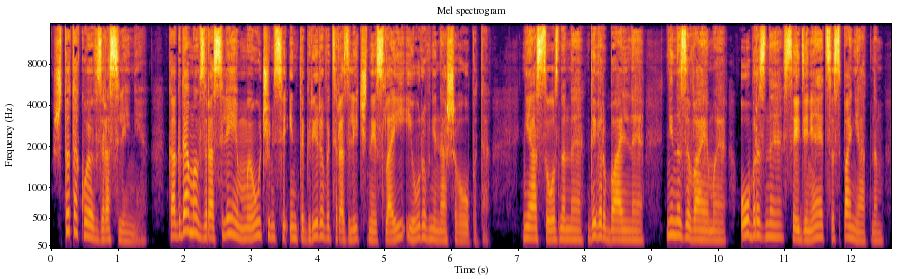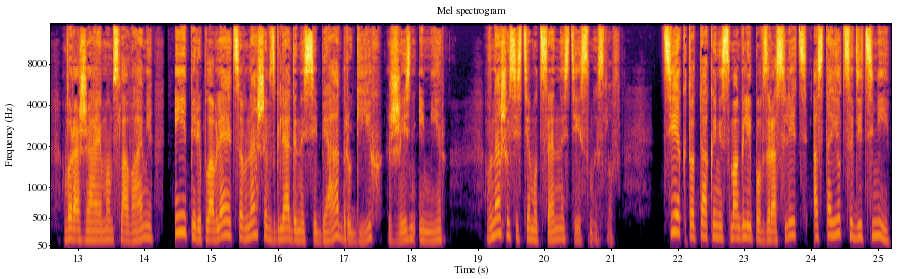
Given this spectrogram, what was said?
Что такое взросление? Когда мы взрослеем, мы учимся интегрировать различные слои и уровни нашего опыта. Неосознанное, довербальное, неназываемое, образное соединяется с понятным, выражаемым словами и переплавляется в наши взгляды на себя, других, жизнь и мир, в нашу систему ценностей и смыслов. Те, кто так и не смогли повзрослеть, остаются детьми,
